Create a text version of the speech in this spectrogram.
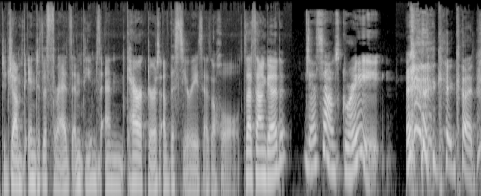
to jump into the threads and themes and characters of the series as a whole. Does that sound good? That sounds great. okay, good.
